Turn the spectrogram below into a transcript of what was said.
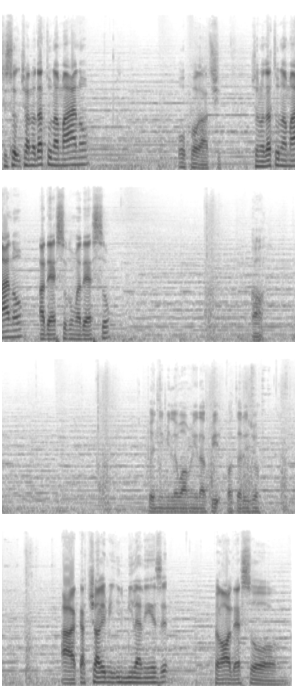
Ci, so, ci hanno dato una mano... Oh, poracci. Ci hanno dato una mano, adesso come adesso. Oh, Prendi mille uomini da qui, portali giù. A cacciare il milanese. Però adesso...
